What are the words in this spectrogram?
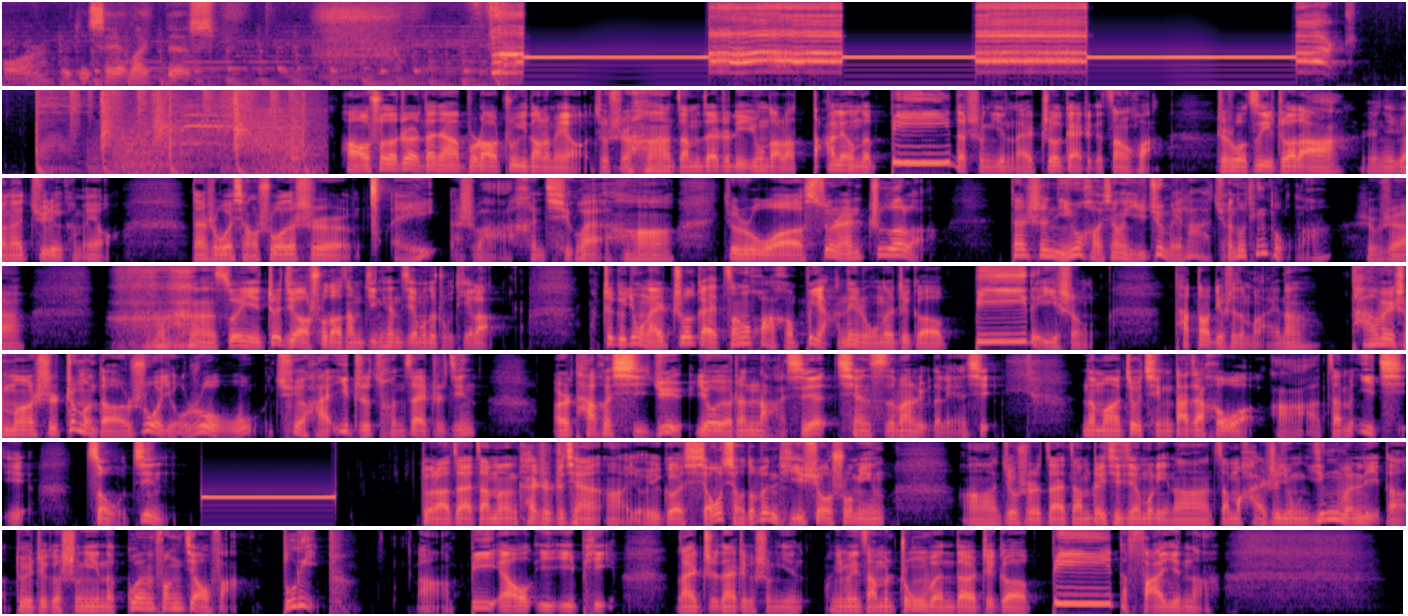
Or we can say it like this. 好，说到这儿，大家不知道注意到了没有？就是哈 咱们在这里用到了大量的“哔”的声音来遮盖这个脏话，这是我自己遮的啊，人家原来剧里可没有。但是我想说的是，哎，是吧？很奇怪哈、哈就是我虽然遮了，但是你又好像一句没落，全都听懂了，是不是？所以这就要说到咱们今天节目的主题了。这个用来遮盖脏话和不雅内容的这个“哔”的一声，它到底是怎么来呢？它为什么是这么的若有若无，却还一直存在至今？而它和喜剧又有着哪些千丝万缕的联系？那么就请大家和我啊，咱们一起走进。对了，在咱们开始之前啊，有一个小小的问题需要说明啊，就是在咱们这期节目里呢，咱们还是用英文里的对这个声音的官方叫法 bleep 啊，b l e e p。来指代这个声音，因为咱们中文的这个“ “b” ”的发音呢，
